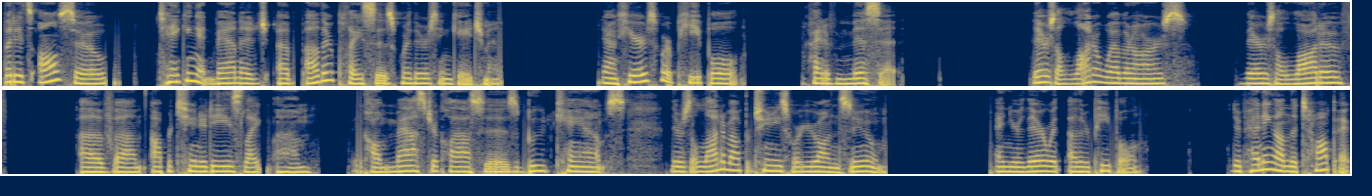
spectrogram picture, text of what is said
But it's also taking advantage of other places where there's engagement. Now, here's where people kind of miss it. There's a lot of webinars. There's a lot of of um, opportunities like um, they call master classes, boot camps. There's a lot of opportunities where you're on Zoom and you're there with other people. Depending on the topic,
